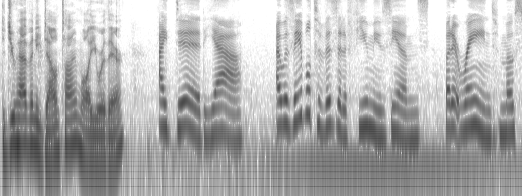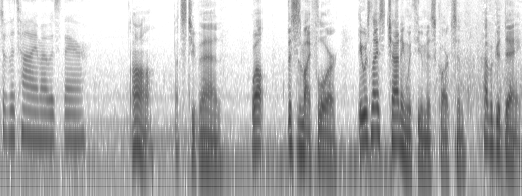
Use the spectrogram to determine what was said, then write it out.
Did you have any downtime while you were there? I did, yeah. I was able to visit a few museums, but it rained most of the time I was there. Oh, that's too bad. Well, this is my floor. It was nice chatting with you, Miss Clarkson. Have a good day.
